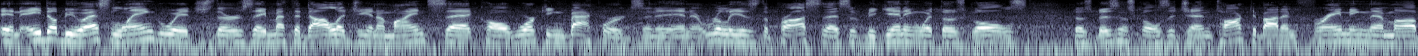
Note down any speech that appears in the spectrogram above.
in AWS language, there's a methodology and a mindset called working backwards, and it, and it really is the process of beginning with those goals, those business goals that Jen talked about, and framing them up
